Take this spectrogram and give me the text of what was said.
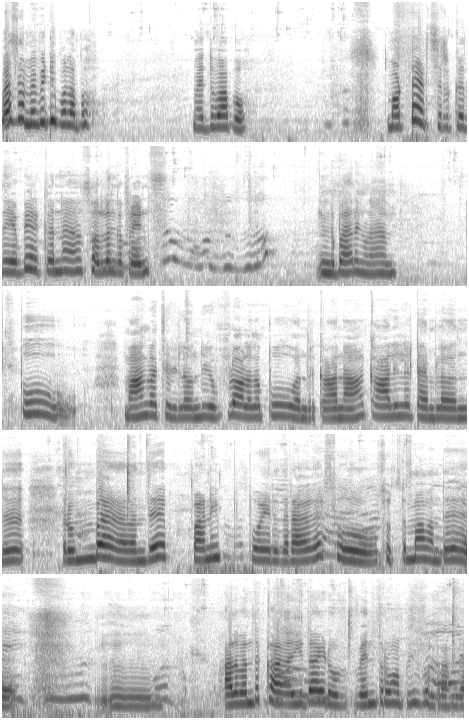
வா சாமி வீட்டுக்கு போகலாம் போ. மெதுவாக போ. மொட்டை அடிச்சிருக்குது. எப்படி இருக்குன்னு சொல்லுங்கள் ஃப்ரெண்ட்ஸ் இங்கே பாருங்களேன். பூ மாங்காய் செடியில் வந்து எவ்வளோ அழகாக பூ வந்திருக்கு. ஆனால் காலையில் டைமில் வந்து ரொம்ப வந்து பனி போயிடுறதுனால ஸோ சுத்தமாக வந்து அதை அது வந்து க இதாகிடும் வெந்துடும் அப்படின்னு சொல்கிறாங்க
